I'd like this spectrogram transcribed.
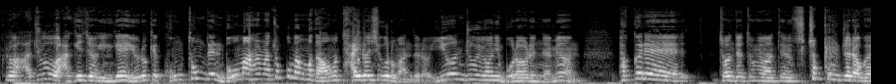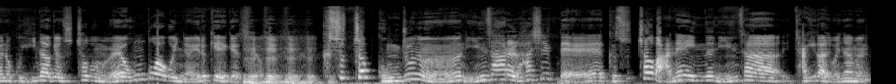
그리고 아주 악의적인 게 이렇게 공통된 뭐만 하나 조그만 거 나오면 다 이런 식으로 만들어. 이현주 의원이 뭐라 그랬냐면 박근혜 전 대통령한테는 수첩 공주라고 해놓고 이낙연 수첩은 왜 홍보하고 있냐 이렇게 얘기했어요. 그 수첩 공주는 인사를 하실 때 그 수첩 안에 있는 인사 자기가 왜냐하면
